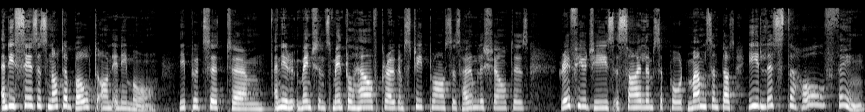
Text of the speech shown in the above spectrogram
And he says it's not a bolt on anymore. He puts it, um, and he mentions mental health programs, street pastors, homeless shelters, refugees, asylum support, mums and dads. He lists the whole thing.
